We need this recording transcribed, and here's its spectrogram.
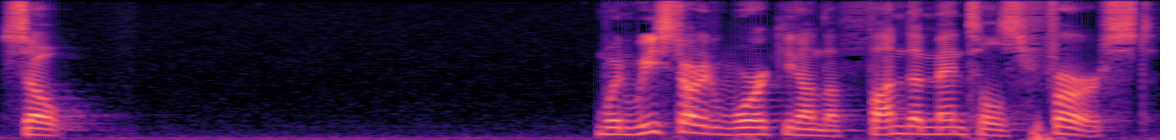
So, when we started working on the fundamentals first,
